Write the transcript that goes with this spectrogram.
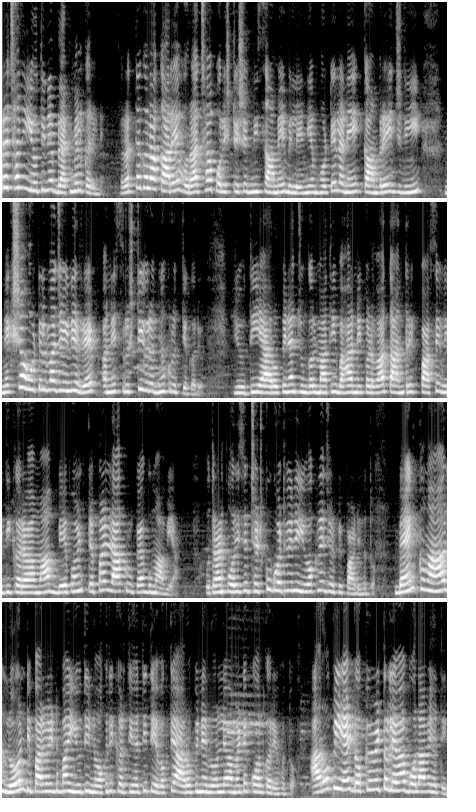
વરેછાની યુવતીને બ્લેકમેલ કરીને રત્નકલાકારે વરાછા પોલીસ સ્ટેશનની સામે મિલેનિયમ હોટેલ અને કામ્બ્રેજની નેક્ષા હોટેલમાં જઈને રેપ અને સૃષ્ટિ વિરુદ્ધનું કૃત્ય કર્યું. યુવતીએ આરોપીના ચુંગલમાંથી બહાર નીકળવા તાંત્રિક પાસે વિધિ કરવામાં બે પોઈન્ટ ત્રેપન લાખ રૂપિયા ગુમાવ્યા. ઉત્તરાયણ પોલીસે છટકું ગોઠવીને યુવકને ઝડપી પાડ્યો હતો. બેંકમાં લોન ડિપાર્ટમેન્ટમાં યુવતી નોકરી કરતી હતી તે વખતે આરોપીને લોન લેવા માટે કોલ કર્યો હતો. આરોપીએ ડોક્યુમેન્ટો લેવા બોલાવી હતી.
